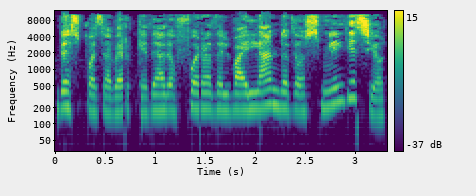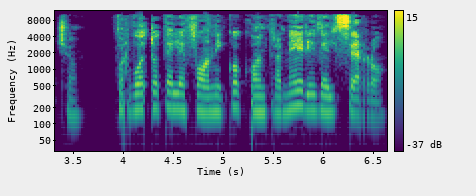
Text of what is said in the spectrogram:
después de haber quedado fuera del Bailando 2018, por voto telefónico contra Mary del Cerro,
